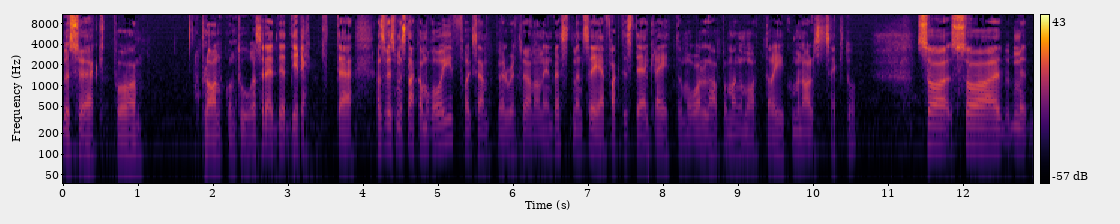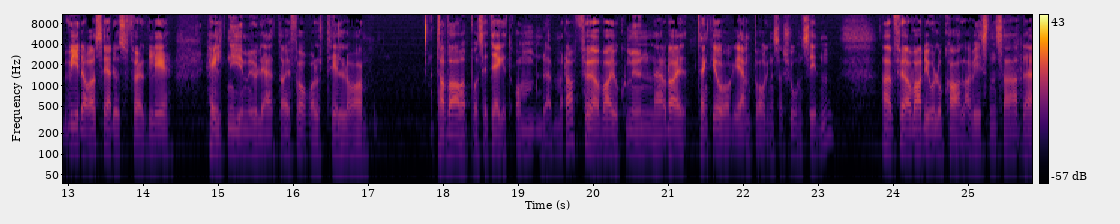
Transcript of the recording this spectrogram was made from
besøkt på plankontoret. Så det, det direkte altså Hvis vi snakker om ROI, f.eks., Return on Investment, så er faktisk det greit å måle på mange måter i kommunal sektor. Så, så videre så er det jo selvfølgelig helt nye muligheter i forhold til å ta vare på sitt eget omdømme. da. Før var jo kommunene, og da tenker jeg òg igjen på organisasjonssiden, før var det jo lokalavisen som hadde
